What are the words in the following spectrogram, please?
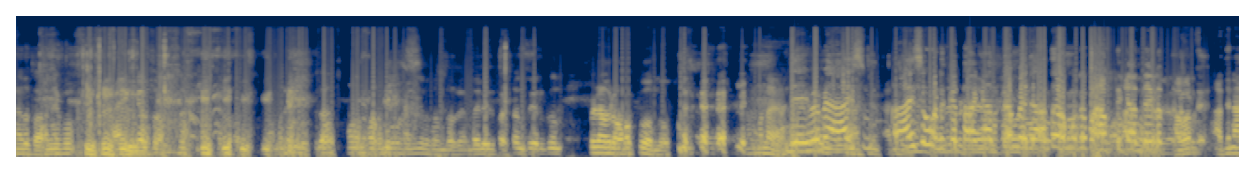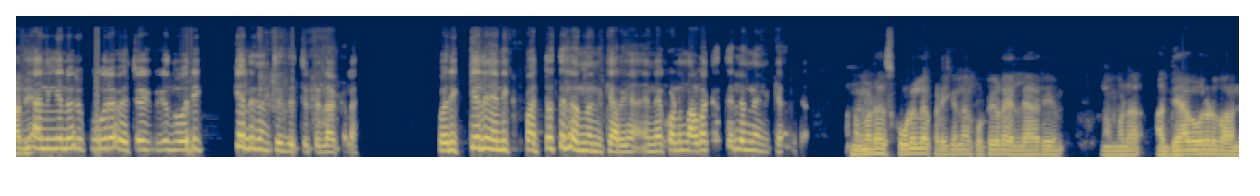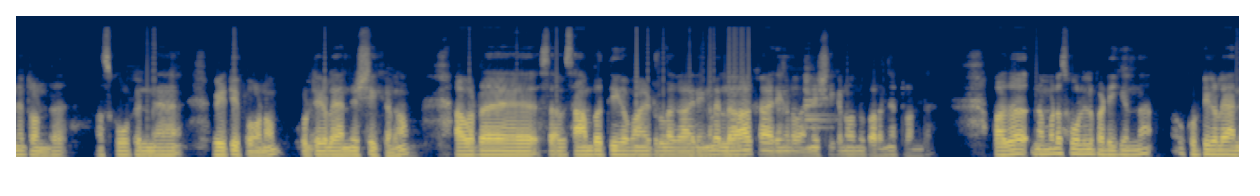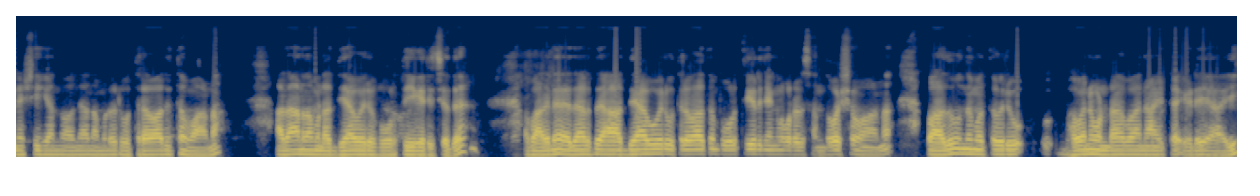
അത് പറഞ്ഞപ്പോ ഭയങ്കര സന്തോഷം. എന്തായാലും ഇത് പെട്ടെന്ന് തീർക്കും. ഇപ്പോഴാ ഒരു ഉറപ്പ് വന്നു. ദൈവമേ ആയുസ് ആയുസ് കൊടുക്കട്ടെ. അങ്ങ് അറ്റം വരാതെ നമുക്ക് പ്രാർത്ഥിക്കാം ദൈവത്തെ ഞാൻ ഇങ്ങനെ ഒരു കൂര വെച്ചിരിക്കുന്നു. ഒരിക്കലും ഞാൻ ചിന്തിച്ചിട്ടില്ല മക്കളെ. ഒരിക്കലും എനിക്ക് പറ്റത്തില്ലെന്ന് എനിക്കറിയാം. എന്നെ കൊണ്ട് നടക്കത്തില്ലെന്ന് എനിക്കറിയാം. നമ്മുടെ സ്കൂളിൽ പഠിക്കുന്ന കുട്ടികളെ എല്ലാവരെയും നമ്മൾ അധ്യാപകരോട് പറഞ്ഞിട്ടുണ്ട്. ആ സ്കൂൾ പിന്നെ വീട്ടിൽ പോകണം. കുട്ടികളെ അന്വേഷിക്കണം. അവരുടെ സാമ്പത്തികമായിട്ടുള്ള കാര്യങ്ങൾ എല്ലാ കാര്യങ്ങളും അന്വേഷിക്കണമെന്ന് പറഞ്ഞിട്ടുണ്ട്. അപ്പം അത് നമ്മുടെ സ്കൂളിൽ പഠിക്കുന്ന കുട്ടികളെ അന്വേഷിക്കുക എന്ന് പറഞ്ഞാൽ നമ്മുടെ ഒരു ഉത്തരവാദിത്തമാണ്. അതാണ് നമ്മുടെ അധ്യാപകർ പൂർത്തീകരിച്ചത്. അപ്പോൾ അതിന് യഥാർത്ഥ ആ അധ്യാപകർ ഉത്തരവാദിത്തം പൂർത്തീകരിച്ച് ഞങ്ങൾ വളരെ സന്തോഷമാണ്. അപ്പോൾ അതും നിമിത്തം ഒരു ഭവനം ഉണ്ടാവാനായിട്ട് ഇടയായി.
